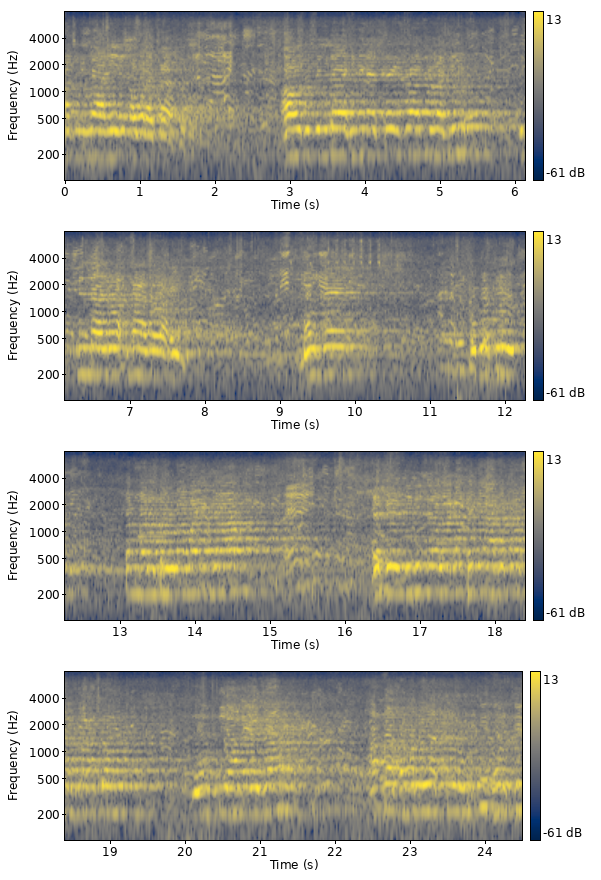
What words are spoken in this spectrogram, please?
ورحمة الله وبركاته أعوذ بالله من الشيطان الرجيم. بسم الله الرحمن الرحيم. মঞ্চে উপস্থিত সম্মানিত এতে বিভিন্ন এলাকা থেকে আগত সম্মানিত মুক্তি আনে এজাম। আমরা সকলে আজকে উপস্থিত হয়েছি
